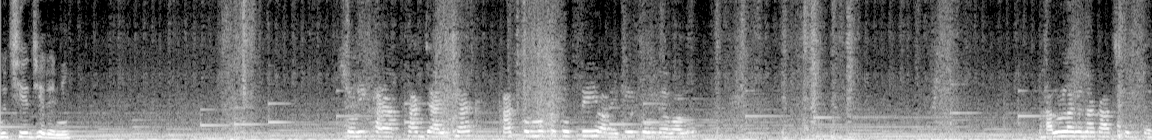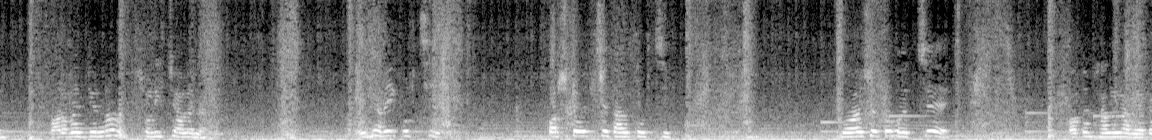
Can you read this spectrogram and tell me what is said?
গুছিয়ে ঝেড়ে নিই। শরীর খারাপ থাক, যাই থাক। কাজকর্ম তো করতেই হবে, কে করবে বলো? ভালো লাগে না কাজ করতে। গরমের জন্য শরীর চলে না। এইভাবেই করছি। কষ্ট হচ্ছে, তাও করছি। বয়সও তো হচ্ছে। কত ভালো লাগে এত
